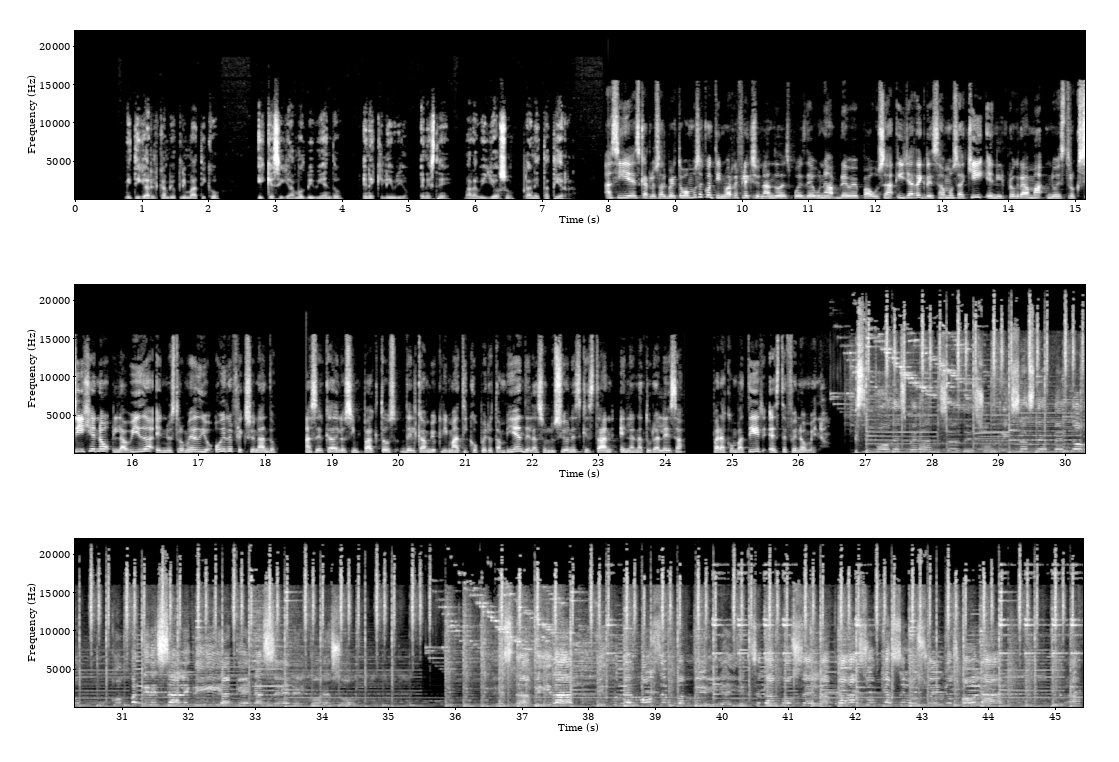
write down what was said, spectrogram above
mitigar el cambio climático y que sigamos viviendo en equilibrio en este maravilloso planeta Tierra. Así es, Carlos Alberto. Vamos a continuar reflexionando después de una breve pausa y ya regresamos aquí en el programa Nuestro Oxígeno, la vida en nuestro medio, hoy reflexionando acerca de los impactos del cambio climático, pero también de las soluciones que están en la naturaleza para combatir este fenómeno. Es tiempo de esperanza, de sonrisas, de perdón, compartir esa alegría que nace en el corazón es Navidad, disfrutemos en familia y encendamos el abrazo que hace los sueños volar. A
